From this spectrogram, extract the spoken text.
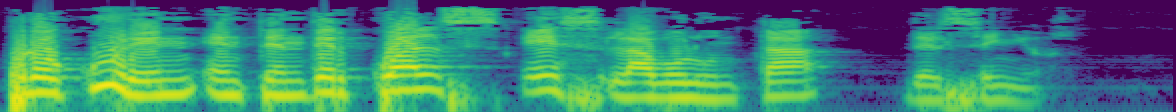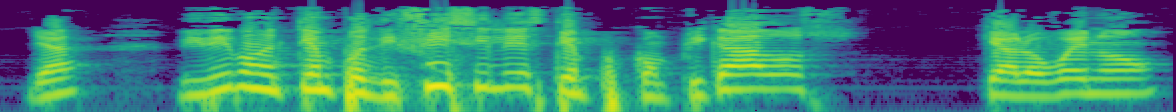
procuren entender cuál es la voluntad del Señor. ¿Ya? Vivimos en tiempos difíciles, tiempos complicados, que a lo bueno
